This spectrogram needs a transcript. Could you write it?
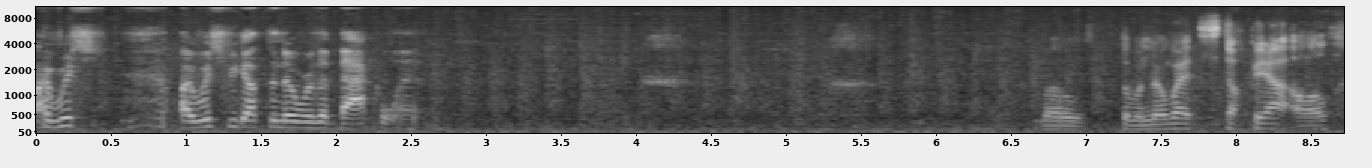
I wish, I wish we got to know where the back went. Well, there was nowhere to stop it at all.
